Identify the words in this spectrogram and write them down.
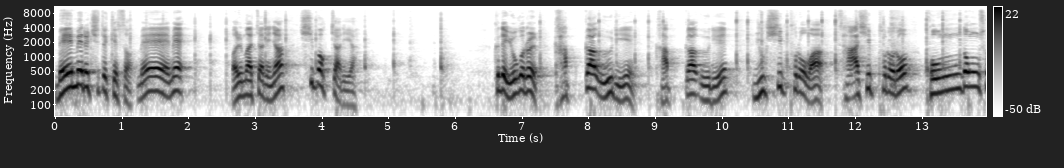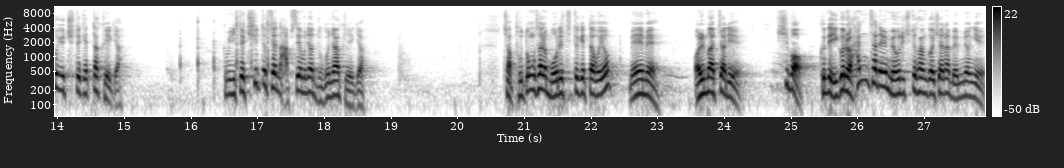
매매를 취득해서 매매 얼마짜리냐? 10억짜리야. 근데 요거를 갑과 을이 갑과 을이 60%와 40%로 공동 소유 취득했다 그 얘기야. 그럼 이때 취득세 납세문자 누구냐 그 얘기야. 자 부동산을 뭐를 취득했다고요? 매매 얼마짜리? 10억. 근데 이거를 한 사람의 명의로 취득한 것이 아니라 몇 명이?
